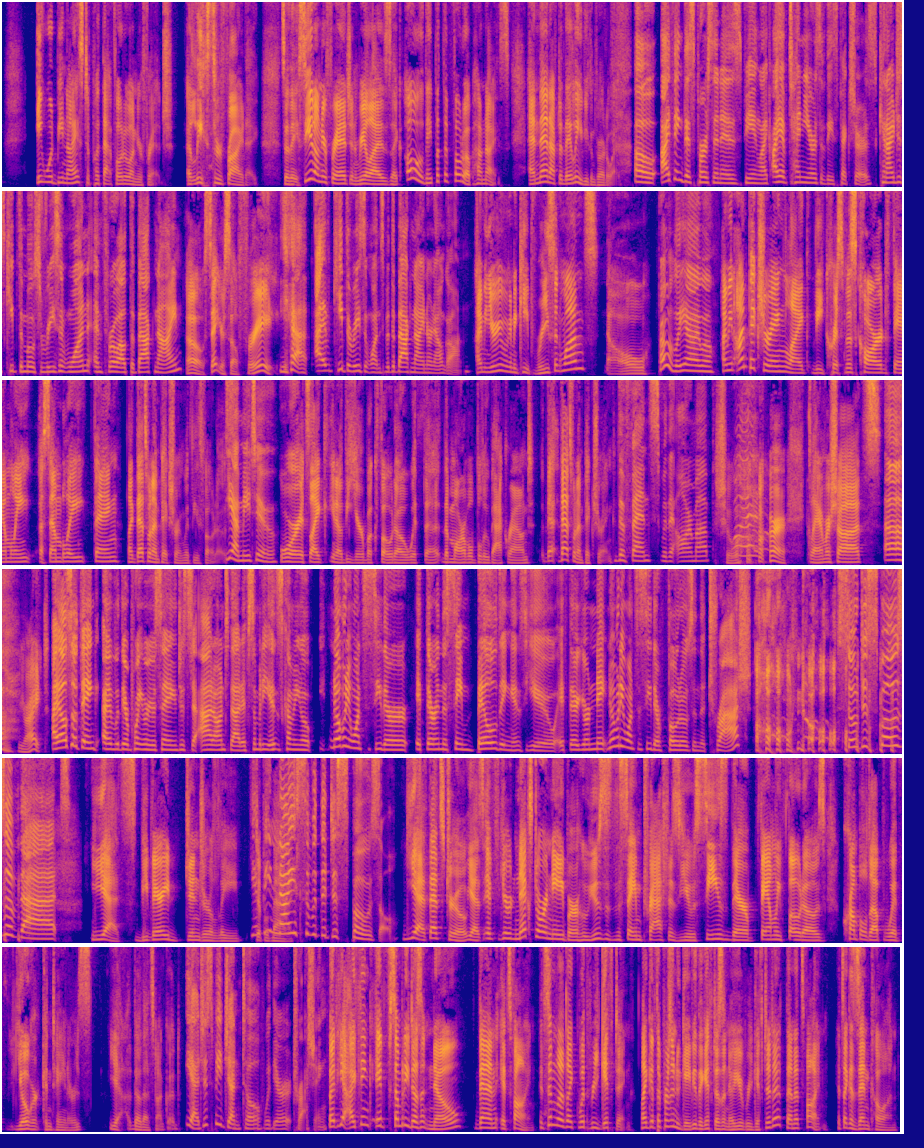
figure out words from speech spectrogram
it would be nice to put that photo on your fridge. At least through Friday. So they see it on your fridge and realize, like, oh, they put the photo up. How nice. And then after they leave, you can throw it away. Oh, I think this person is being like, I have 10 years of these pictures. Can I just keep the most recent one and throw out the back nine? Oh, set yourself free. Yeah, I keep the recent ones, but the back nine are now gone. I mean, you're even going to keep recent ones? No. Probably, yeah, I will. I mean, I'm picturing like the Christmas card family assembly thing. Like that's what I'm picturing with these photos. Yeah, me too. Or it's like, you know, the yearbook photo with the the marble blue background. That, that's what I'm picturing. The fence with the arm up. Sure. What? Glamour shots. Ugh. You're right. I also think, and with your point where you're saying, just to add on to that, if somebody is coming up, nobody wants to see their, if they're in the same building as you, if they're your name, nobody wants to see their photos in the trash. Oh, no. So dispose of that. Yes. Be very gingerly Yeah, be diplomatic. nice with the disposal. Yes, that's true. Yes. If your next door neighbor who uses the same trash as you sees their family photos crumpled up with yogurt containers, yeah, no, that's not good. Yeah, just be gentle with your trashing. But yeah, I think if somebody doesn't know, then it's fine. It's similar like with regifting. Like if the person who gave you the gift doesn't know you regifted it, then it's fine. It's like a Zen koan.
